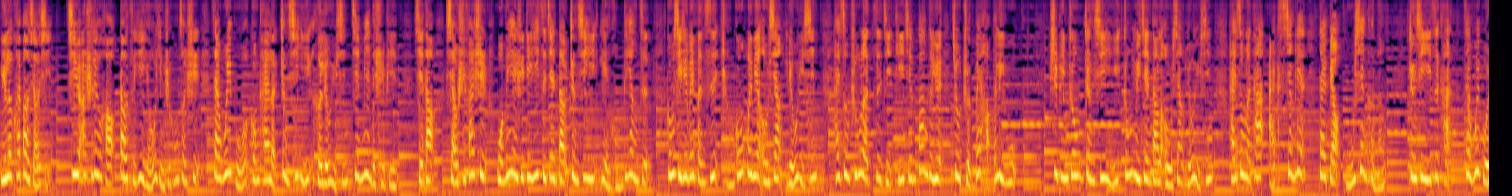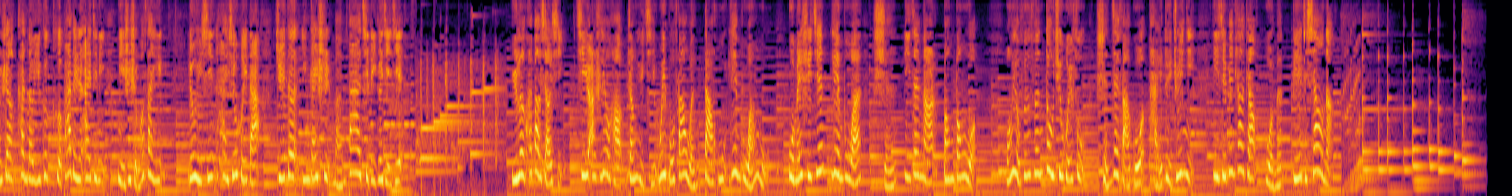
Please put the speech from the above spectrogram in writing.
娱乐快报消息。七月二十六号，到此一游影视工作室在微博公开了郑希怡和刘雨欣见面的视频，写道：“小事发誓，我们也是第一次见到郑希怡脸红的样子。恭喜这位粉丝成功会面偶像刘雨欣，还送出了自己提前半个月就准备好的礼物。”视频中，郑希怡终于见到了偶像刘雨欣，还送了她 X 项链，代表无限可能。郑希怡自砍在微博上看到一个可怕的人艾特你，你是什么反应？刘雨欣害羞回答，觉得应该是蛮霸气的一个姐姐。娱乐快报消息：七月二十六号，张雨绮微博发文大呼练不完舞，我没时间练不完，神你在哪儿？帮帮我！网友纷纷逗趣回复：神在法国排队追你，你随便跳跳，我们憋着笑呢。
